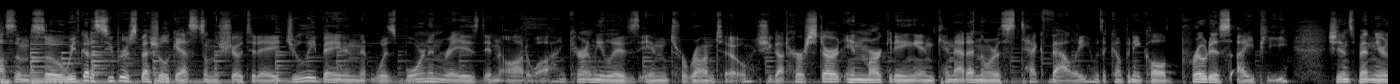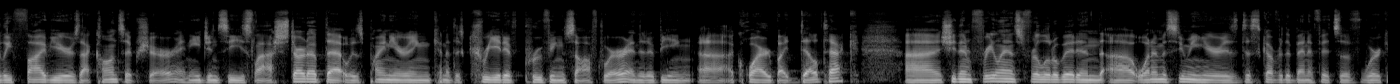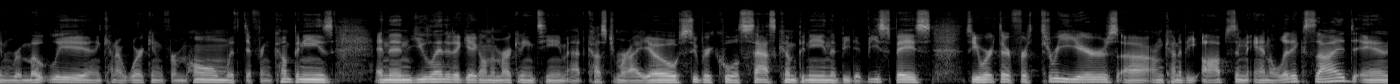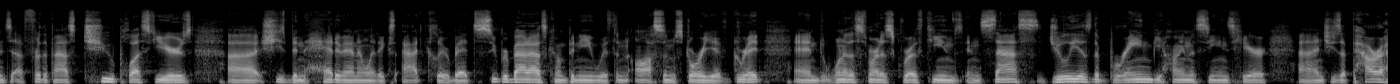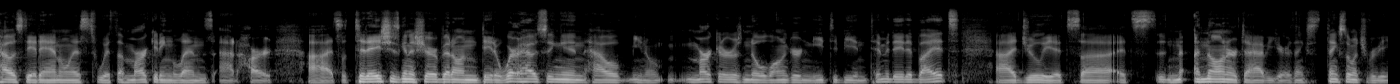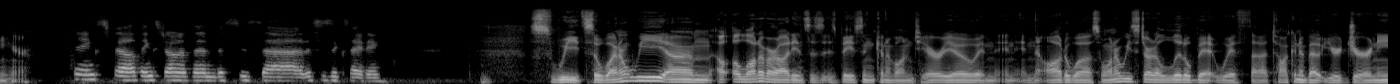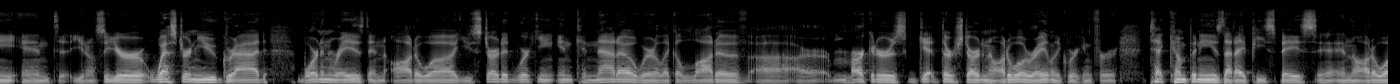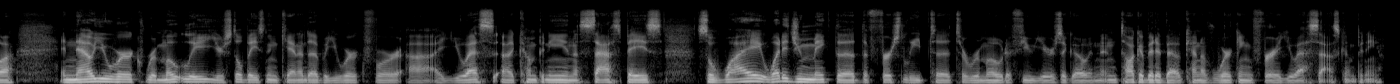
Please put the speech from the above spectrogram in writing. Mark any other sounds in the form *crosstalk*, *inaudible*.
Awesome. So we've got a super special guest on the show today. Julie Bain was born and raised in Ottawa and currently lives in Toronto. She got her start in marketing in Kanata North's Tech Valley with a company called Protus IP. She then spent nearly five years at ConceptShare, an agency slash startup that was pioneering kind of this creative proofing software, ended up being uh, acquired by Dell Tech. Uh, she then freelanced for a little bit, and uh, what I'm assuming here is discover the benefits of working remotely and kind of working from home home with different companies. And then you landed a gig on the marketing team at Customer.io, super cool SaaS company in the B2B space. So you worked there for three years uh, on kind of the ops and analytics side. And uh, for the past two plus years, uh, she's been head of analytics at Clearbit, super badass company with an awesome story of grit and one of the smartest growth teams in SaaS. Julia is the brain behind the scenes here, and she's a powerhouse data analyst with a marketing lens at heart. Uh, so today she's going to share share a bit on data warehousing and how you know marketers no longer need to be intimidated by it. Uh, Julie, it's uh, it's an honor to have you here. Thanks thanks so much for being here. Thanks, Phil. Thanks, Jonathan. This is uh, this is exciting. Sweet. So why don't we? Um, a, a, lot of our audience is, is based in kind of Ontario and in Ottawa. So why don't we start a little bit with uh, talking about your journey and you know, so you're Western U grad, born and raised in Ottawa. You started working in Canada, where like a lot of uh, our marketers get their start in Ottawa, right? Like working for tech companies, that IP space in, in Ottawa, and now you work remotely. You're still based in Kanata, but you work for uh, a U.S. Uh, company in the SaaS space. So why why why did you make the the first leap to to remote a few years ago and, and talk a bit about kind of working for a US SaaS company?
